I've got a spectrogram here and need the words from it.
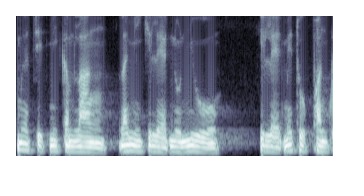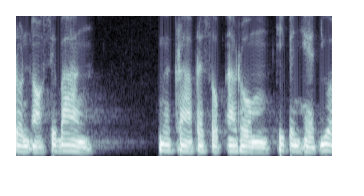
เมื่อจิตมีกำลังและมีกิเลสหนุนอยู่ กิเลสไม่ถูกผ่อนปรนออกเสียบ้าง เมื่อกราประสบอารมณ์ที่เป็นเหตุยั่ว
